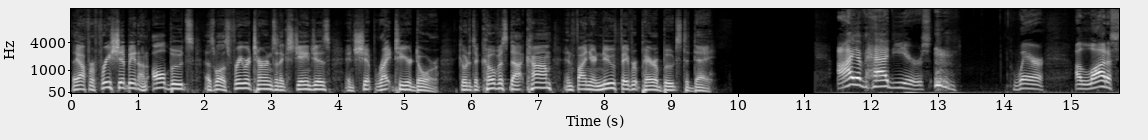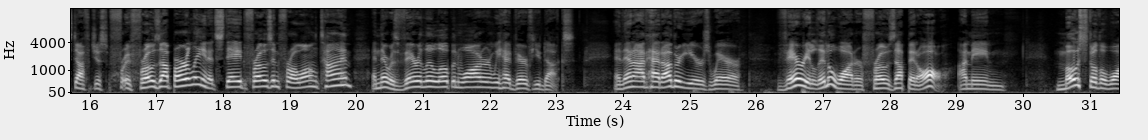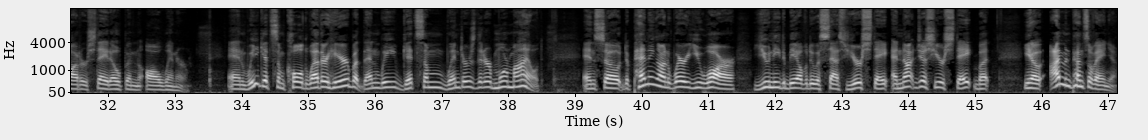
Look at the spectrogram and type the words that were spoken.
They offer free shipping on all boots, as well as free returns and exchanges, and ship right to your door. Go to tecovas.com and find your new favorite pair of boots today. I have had years where a lot of stuff just fr- froze up early and it stayed frozen for a long time, and there was very little open water and we had very few ducks. And then I've had other years where very little water froze up at all. I mean, most of the water stayed open all winter. And we get some cold weather here, but then we get some winters that are more mild. And so, depending on where you are, you need to be able to assess your state and not just your state, but you know, I'm in Pennsylvania.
